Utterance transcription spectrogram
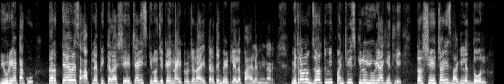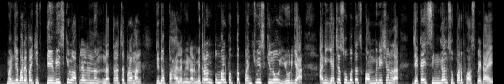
युरिया टाकू तर त्यावेळेस आपल्या पिकाला शेहेचाळीस किलो जे काही नायट्रोजन आहे तर ते भेटलेलं पाहायला मिळणार आहे. मित्रांनो जर तुम्ही पंचवीस किलो युरिया घेतली तर शेहेचाळीस भागिले दोन म्हणजे बऱ्यापैकी तेवीस किलो आपल्याला न नत्राचं प्रमाण तिथं पाहायला मिळणार. मित्रांनो तुम्हाला फक्त पंचवीस किलो युरिया आणि याच्यासोबतच कॉम्बिनेशनला जे काही सिंगल सुपर फॉस्फेट आहे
